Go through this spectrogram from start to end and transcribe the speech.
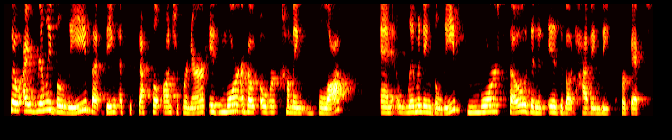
So, I really believe that being a successful entrepreneur is more about overcoming blocks and limiting beliefs more so than it is about having the perfect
